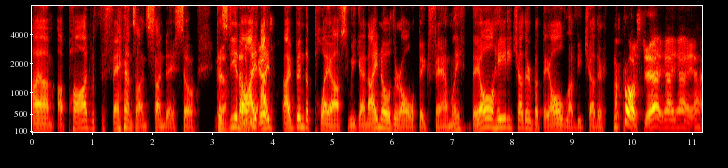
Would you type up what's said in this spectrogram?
um, a pod with the fans on Sunday. So, because yeah, you know, I I've, I've been to playoffs weekend. I know they're all a big family. They all hate each other, but they all love each other. Of course, yeah, yeah, yeah, yeah,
